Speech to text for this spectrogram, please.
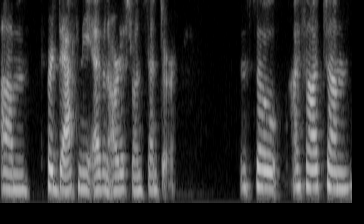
um, for Daphne as an artist-run center, and so I thought um,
